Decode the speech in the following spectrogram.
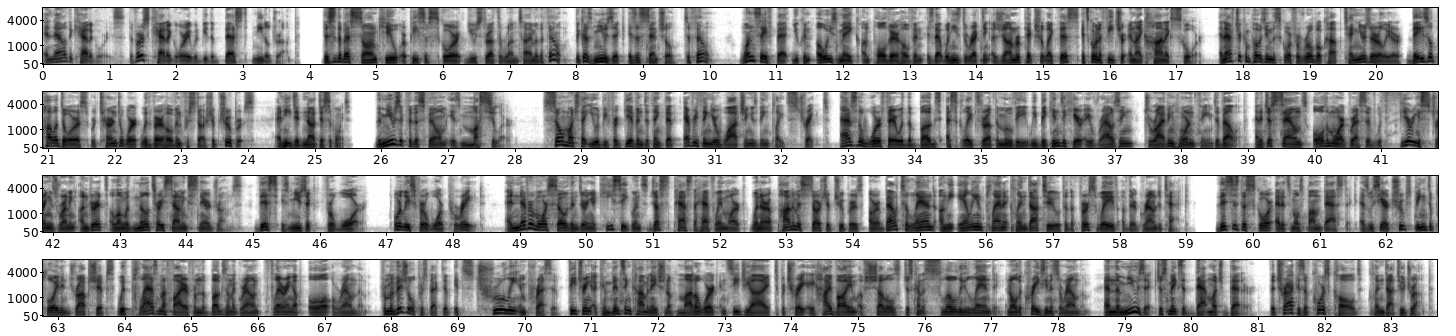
And now the categories. The first category would be the best needle drop. This is the best song, cue, or piece of score used throughout the runtime of the film, because music is essential to film. One safe bet you can always make on Paul Verhoeven is that when he's directing a genre picture like this, it's going to feature an iconic score. And after composing the score for Robocop 10 years earlier, Basil Poledouris returned to work with Verhoeven for Starship Troopers, and he did not disappoint. The music for this film is muscular, so much that you would be forgiven to think that everything you're watching is being played straight. As the warfare with the bugs escalates throughout the movie, we begin to hear a rousing, driving horn theme develop, and it just sounds all the more aggressive with furious strings running under it, along with military sounding snare drums. This is music for war, or at least for a war parade. And never more so than during a key sequence just past the halfway mark when our eponymous Starship Troopers are about to land on the alien planet Klendatu for the first wave of their ground attack. This is the score at its most bombastic, as we see our troops being deployed in dropships with plasma fire from the bugs on the ground flaring up all around them. From a visual perspective, it's truly impressive, featuring a convincing combination of model work and CGI to portray a high volume of shuttles just kind of slowly landing and all the craziness around them. And the music just makes it that much better. The track is of course called Klendatu Drop.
